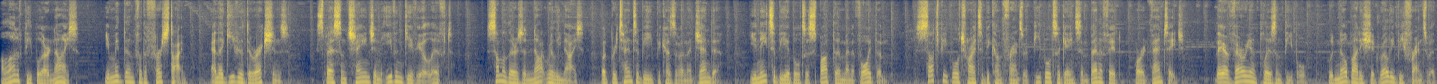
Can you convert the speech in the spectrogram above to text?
A lot of people are nice. You meet them for the first time, and they give you directions, spare some change, and even give you a lift. Some others are not really nice, but pretend to be because of an agenda. You need to be able to spot them and avoid them. Such people try to become friends with people to gain some benefit or advantage. They are very unpleasant people who nobody should really be friends with.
